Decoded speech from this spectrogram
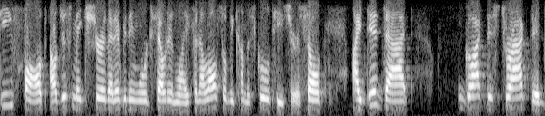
default i'll just make sure that everything works out in life and i'll also become a school teacher so i did that got distracted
